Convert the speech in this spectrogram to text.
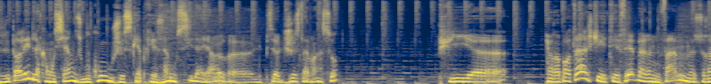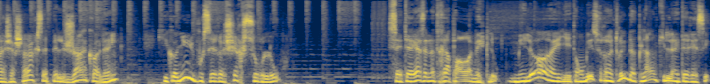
J'ai parlé de la conscience beaucoup jusqu'à présent aussi d'ailleurs, euh, l'épisode juste avant ça. Puis un reportage qui a été fait par une femme sur un chercheur qui s'appelle Jean Collin, qui est connu pour ses recherches sur l'eau. Il s'intéresse à notre rapport avec l'eau. Mais là, il est tombé sur un truc de plante qui l'a intéressé.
